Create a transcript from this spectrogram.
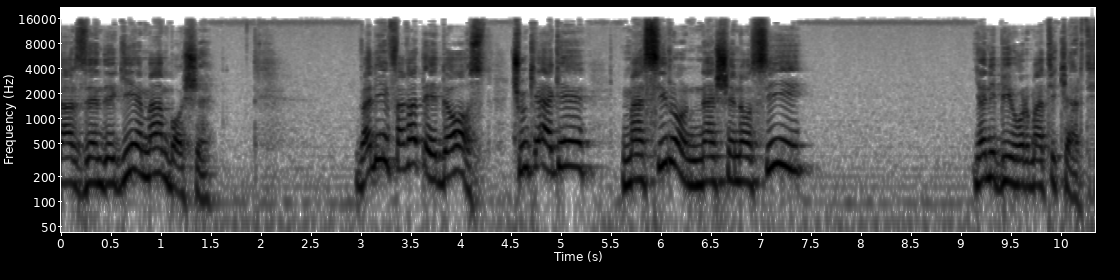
در زندگی من باشه. ولی این فقط ادعاست. چون که اگه مسیر رو نشناسی یعنی بیحرمتی کردی.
